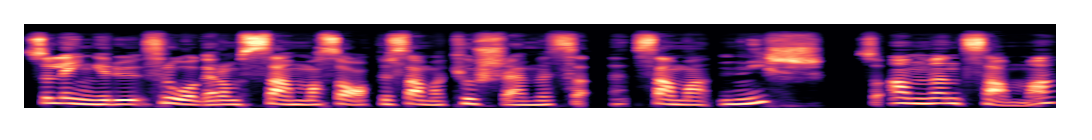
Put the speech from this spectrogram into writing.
Så länge du frågar om samma saker, samma kurser med samma nisch, så använd samma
